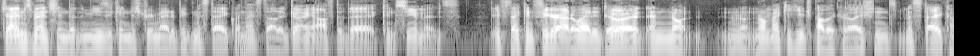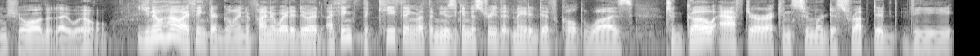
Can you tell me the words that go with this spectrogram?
James mentioned that the music industry made a big mistake when they started going after the consumers. If they can figure out a way to do it and not, not, not make a huge public relations mistake, I'm sure that they will. You know how I think they're going to find a way to do it? I think the key thing about the music industry that made it difficult was to go after a consumer disrupted the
